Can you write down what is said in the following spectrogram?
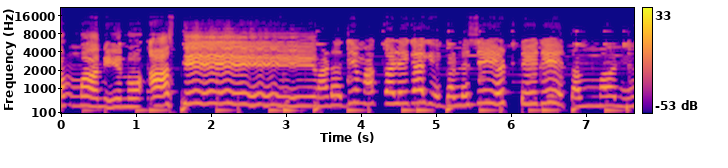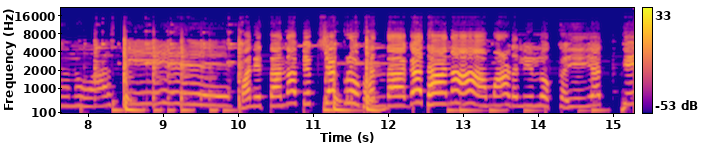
ತಮ್ಮ ನೀನು ಆಸ್ತಿ. ಮಡದಿ ಮಕ್ಕಳಿಗಾಗಿ ಗಳಿಸಿ ಇಟ್ಟಿದೆ ತಮ್ಮ ನೀನು ಆಸ್ತಿ. ಮನೆತನ ಭಿಕ್ಷಕರು ಬಂದಾಗ ದಾನ ಮಾಡಲಿಲ್ಲ ಕೈ ಎತ್ತಿ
